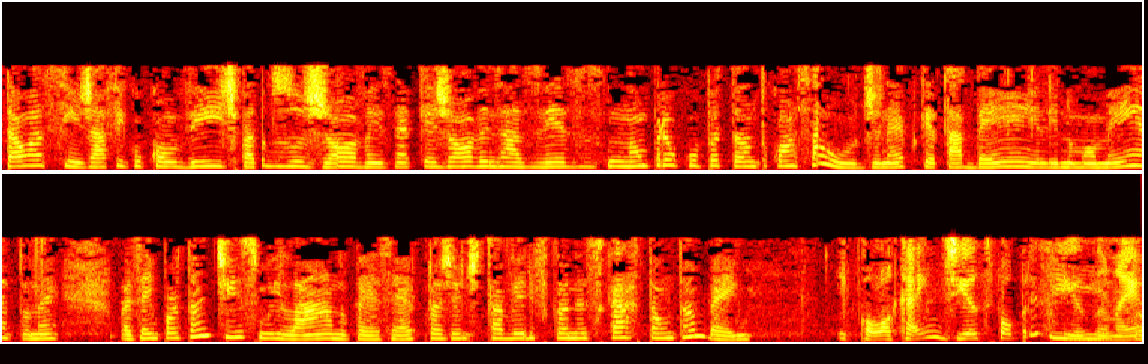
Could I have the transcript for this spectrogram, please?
Então, assim, já fica o convite para todos os jovens, né? Porque jovens às vezes não preocupa tanto com a saúde, né? Porque está bem ali no momento, né? Mas é importantíssimo ir lá no PSF para a gente estar tá verificando esse cartão também e colocar em dia se for preciso, Isso, né?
